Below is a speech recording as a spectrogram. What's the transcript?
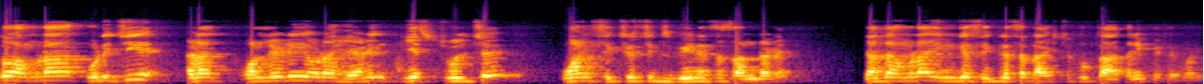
তো আমরা করেছি, একটা অলরেডি ওরা হিয়ারিং কেস চলছে ওয়ান সিক্সটি সিক্স বিএনএসএস আন্ডারে যাতে আমরা ইনগেস ইগ্রেসের রাইটসটা খুব তাড়াতাড়ি পেতে পারি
